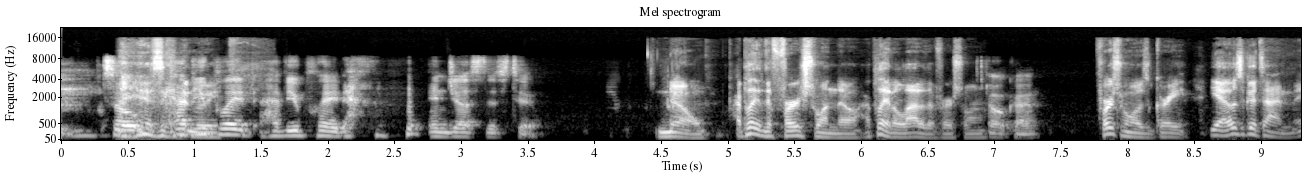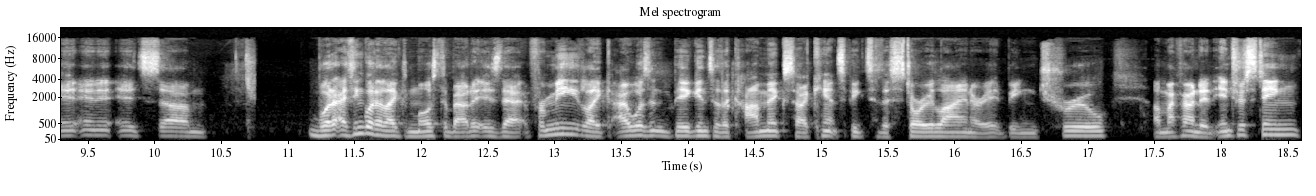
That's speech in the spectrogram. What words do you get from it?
So good have you movie. played have you played Injustice 2? No, I played the first one though. I played a lot of the first one. Okay. First one was great. Yeah, it was a good time, and, and it- it's um, what I think what I liked most about it is that for me, like I wasn't big into the comics, so I can't speak to the storyline or it being true. Um, I found it interesting,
